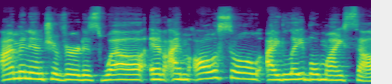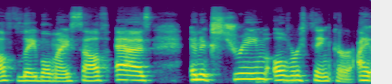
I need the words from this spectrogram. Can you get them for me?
i'm an introvert as well and i'm also i label myself label myself as an extreme overthinker i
